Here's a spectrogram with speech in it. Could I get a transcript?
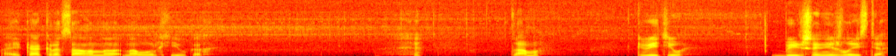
А яка краса на, на верхівках. Там квітів більше, ніж листя.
